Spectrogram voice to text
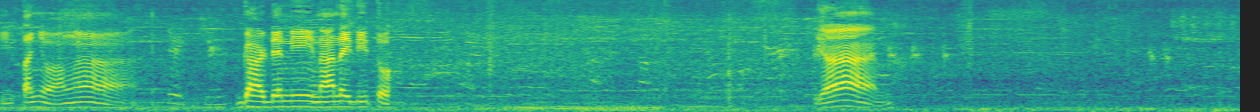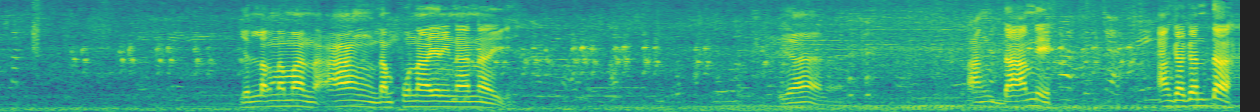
Kita nyo ang ah, garden ni nanay dito. Yan. Yan lang naman ang lampunaya ni nanay. Yan. Ang dami. Ang gaganda.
